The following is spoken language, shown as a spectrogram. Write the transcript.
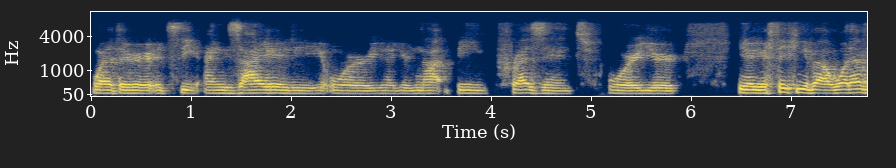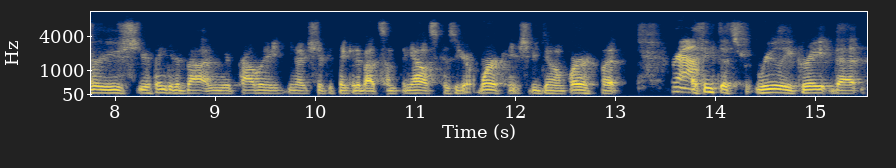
whether it's the anxiety or you know you're not being present or you're you know you're thinking about whatever you are thinking about and you're probably you know should be thinking about something else because you're at work and you should be doing work. But i think that's really great that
